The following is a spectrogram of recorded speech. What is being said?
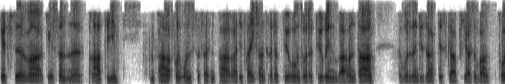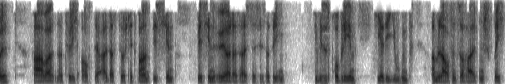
Jetzt äh, war gestern eine Party ein paar von uns, das heißt ein paar Radio Dreikland Redakteure und Redakteurinnen waren da. Da wurde dann gesagt, es gab hier, also war toll, aber natürlich auch der Altersdurchschnitt war ein bisschen, bisschen höher. Das heißt, es ist natürlich ein gewisses Problem, hier die Jugend am Laufen zu halten, sprich,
